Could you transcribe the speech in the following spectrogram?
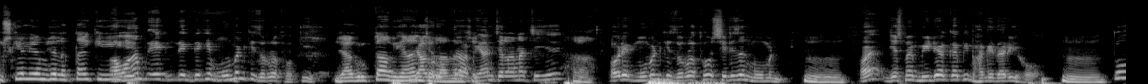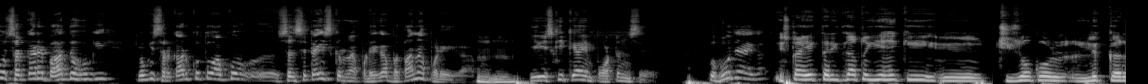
उसके लिए मुझे लगता है कि आवाम को एक, एक देखिए मूवमेंट की ज़रूरत होती है। जागरूकता अभियान जागरूकता चलाना चाहिए। अभियान चलाना चाहिए हाँ। और एक मूवमेंट की ज़रूरत हो सिटीजन मूवमेंट हम्म, जिसमें मीडिया का भी भागीदारी हो। हम्म, तो सरकार बाध्य होगी क्योंकि सरकार को तो आपको सेंसिटाइज करना पड़ेगा बताना पड़ेगा। हम्म, कि इसकी क्या इम्पोर्टेंस है? तो हो जाएगा। इसका एक तरीका तो ये है कि चीज़ों को लिख कर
